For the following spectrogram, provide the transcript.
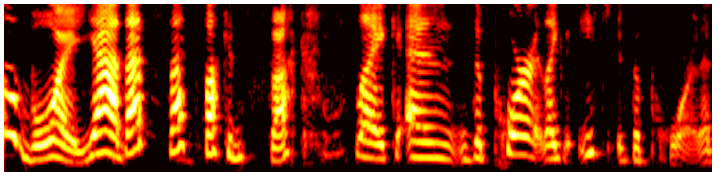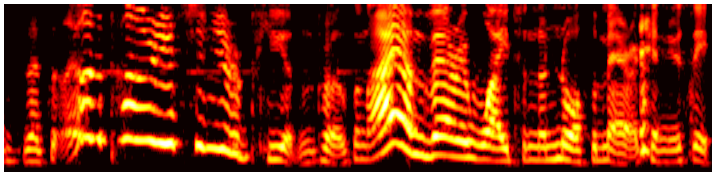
oh boy, yeah, that's that fucking sucks. Like, and the poor, like the East, the poor. That's that's oh, the poor Eastern European person. I am very white and a North American, you see.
